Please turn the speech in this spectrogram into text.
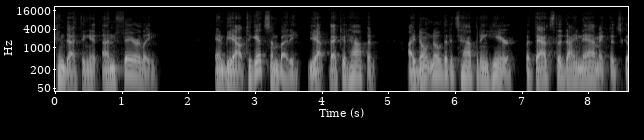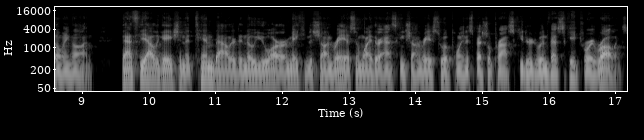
conducting it unfairly and be out to get somebody. Yep, that could happen. I don't know that it's happening here, but that's the dynamic that's going on. That's the allegation that Tim Ballard and OUR are making to Sean Reyes and why they're asking Sean Reyes to appoint a special prosecutor to investigate Troy Rawlings.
